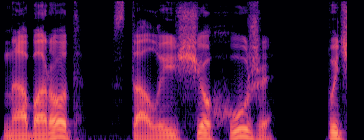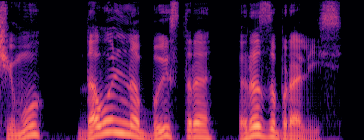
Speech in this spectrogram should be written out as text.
Наоборот, стало еще хуже. Почему? Довольно быстро разобрались.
